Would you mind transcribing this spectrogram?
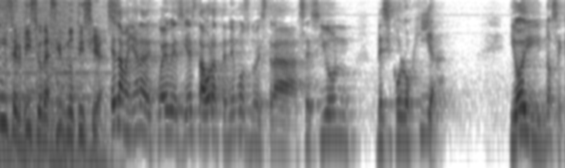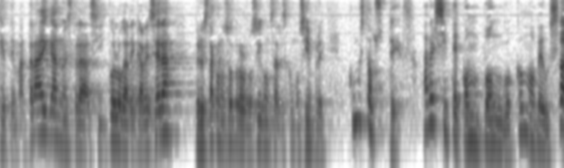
Un servicio de Asir Noticias. Es la mañana de jueves y a esta hora tenemos nuestra sesión de psicología. Y hoy no sé qué tema traiga nuestra psicóloga de cabecera, pero está con nosotros Rocío González como siempre. ¿Cómo está usted? A ver si te compongo. ¿Cómo ve usted?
